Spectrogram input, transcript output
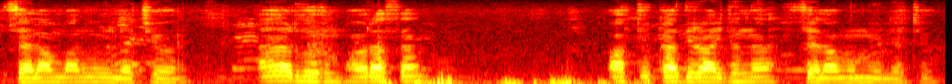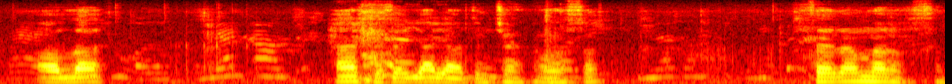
selamlarımı iletiyorum. Erzurum, Horasan, Abdülkadir Aydın'a selamımı iletiyorum. Allah herkese ya yardımcı olsun. Selamlar olsun.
